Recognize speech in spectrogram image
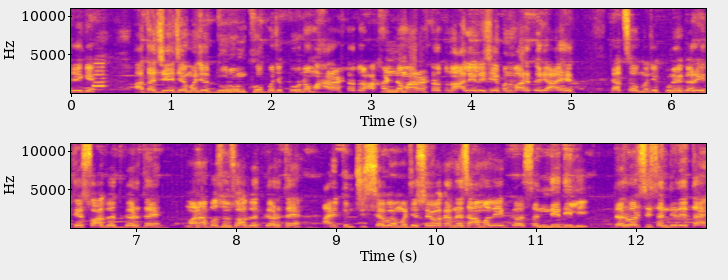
ठीक आहे. आता जे जे म्हणजे दुरून खूप म्हणजे पूर्ण महाराष्ट्रातून अखंड महाराष्ट्रातून आलेले जे पण वारकरी आहेत त्याचं म्हणजे पुणेकर इथे स्वागत करतंय मनापासून स्वागत करतंय. आणि तुमची सेवा म्हणजे सेवा करण्याचं आम्हाला एक संधी दिली. दरवर्षी संधी देत आहे.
